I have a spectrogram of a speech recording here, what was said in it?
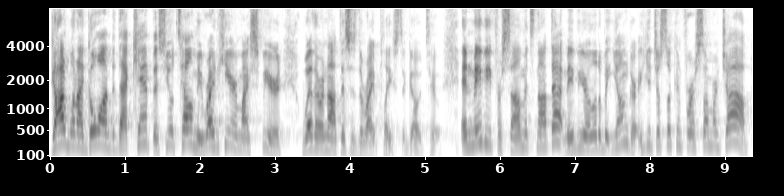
God, when I go onto that campus, you'll tell me right here in my spirit whether or not this is the right place to go to. And maybe for some, it's not that. Maybe you're a little bit younger. You're just looking for a summer job.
